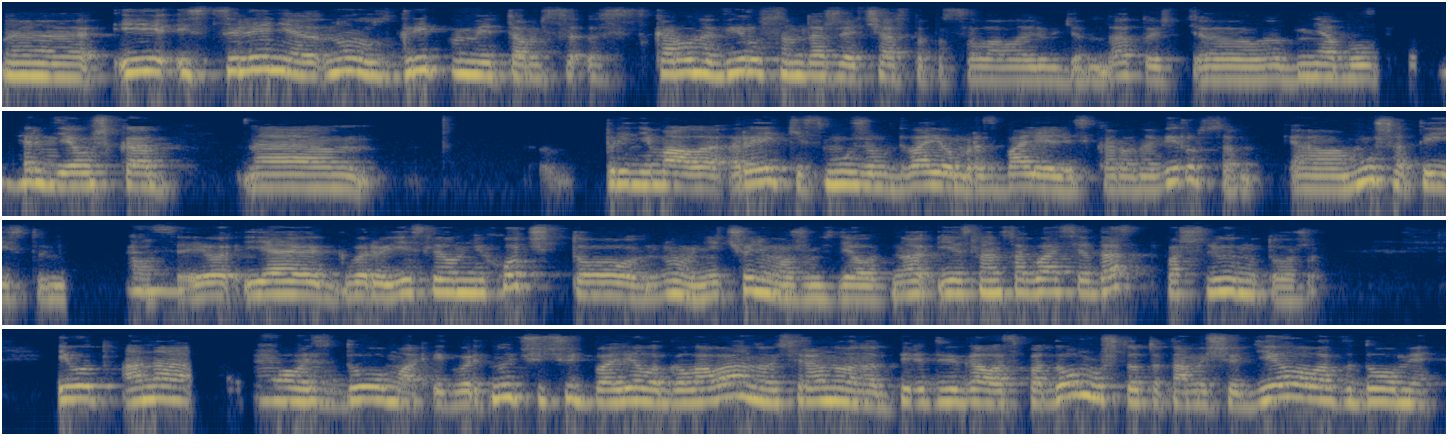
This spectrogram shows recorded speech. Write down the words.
Э, и исцеление, ну, с гриппами, там, с, с коронавирусом даже я часто посылала людям, да, то есть э, у меня был пример, девушка э, принимала рейки, с мужем вдвоем разболелись коронавирусом, а муж атеист у него. Я, я говорю, если он не хочет, то ну, ничего не можем сделать. Но если он согласие даст, пошлю ему тоже. И вот она осталась дома и говорит, ну, чуть-чуть болела голова, но все равно она передвигалась по дому, что-то там еще делала в доме.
